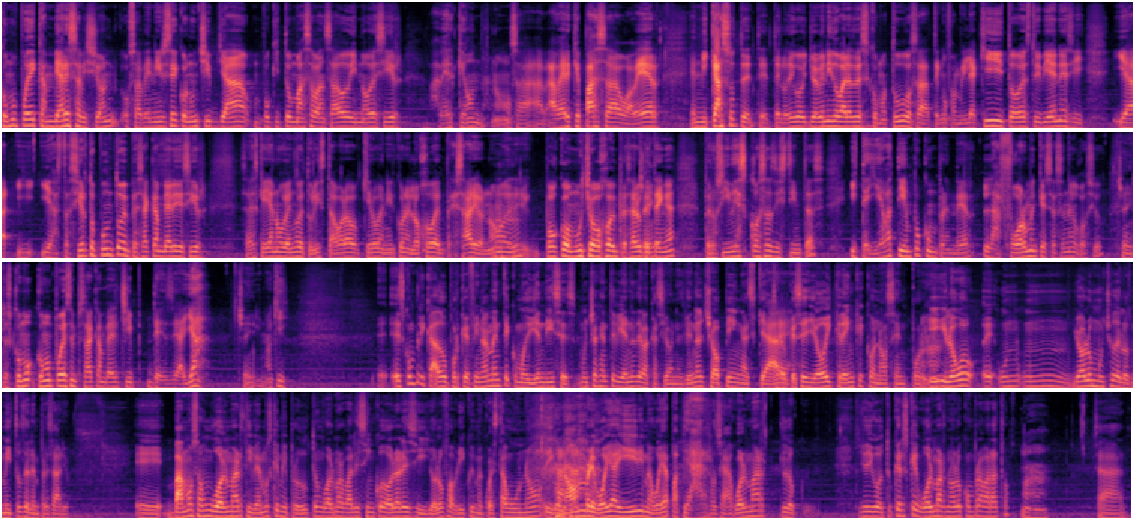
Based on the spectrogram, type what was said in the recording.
¿cómo puede cambiar esa visión? O sea, venirse con un chip ya un poquito más avanzado y no decir, a ver qué onda, ¿no? O sea, a, a ver qué pasa o a ver... En mi caso, te, te- te lo digo, yo he venido varias veces como tú, o sea, tengo familia aquí, todo esto y vienes y, y, a- y- y hasta cierto punto empecé a cambiar y decir, sabes que ya no vengo de turista, ahora quiero venir con el ojo de empresario, ¿no? Ujú. Eh, Poco o mucho ojo de empresario que Sí. tenga, pero sí ves cosas distintas y te lleva tiempo comprender la forma en que se hace negocio. Sí, Entonces, ¿cómo, ¿cómo puedes empezar a cambiar el chip desde allá sí. y no aquí? Eh, Es complicado porque finalmente, como bien dices, mucha gente viene de vacaciones, viene al shopping, a esquiar Sí. o qué sé yo, y creen que conocen. Por, y, y luego, eh, un, un- yo hablo mucho de los mitos del empresario. Eh, vamos a un Walmart y vemos que mi producto en Walmart vale 5 dólares y yo lo fabrico y me cuesta uno. Digo, no, hombre, voy a ir y me voy a papear. O sea, Walmart lo... Yo digo, ¿tú crees que Walmart no lo compra barato? Ajá, O sea,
